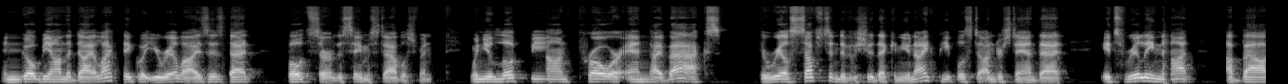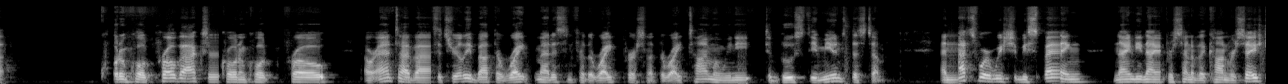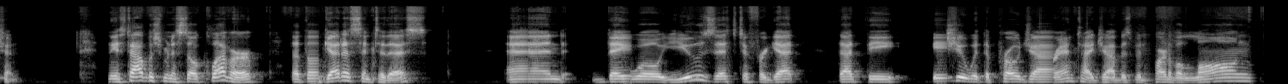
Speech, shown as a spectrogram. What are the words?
and go beyond the dialectic, what you realize is that both serve the same establishment when you look beyond pro or anti vax, the real substantive issue that can unite people is to understand that it's really not about quote unquote pro vax or quote unquote pro or anti vax. It's really about the right medicine for the right person at the right time when we need to boost the immune system. And that's where we should be spending 99% of the conversation. And the establishment is so clever that they'll get us into this and they will use this to forget that the issue with the pro job or anti job has been part of a long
